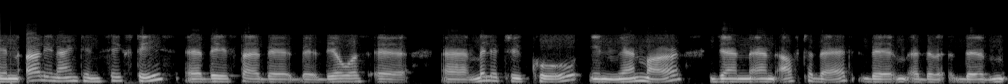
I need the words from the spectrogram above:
In early 1960s, uh, they start, the, the, there was a, a military coup in Myanmar, then, and after that, the, the, the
